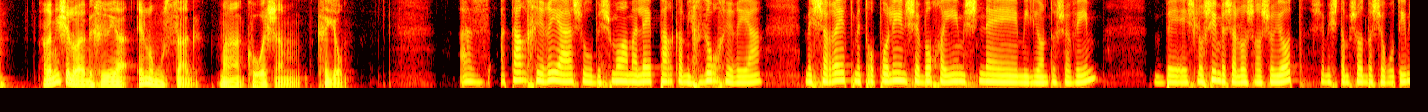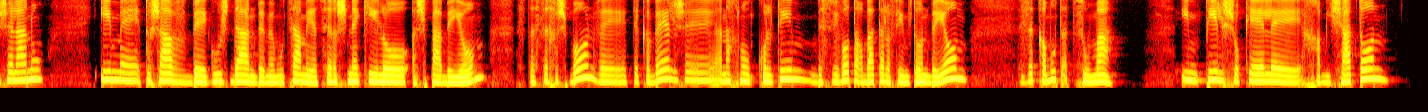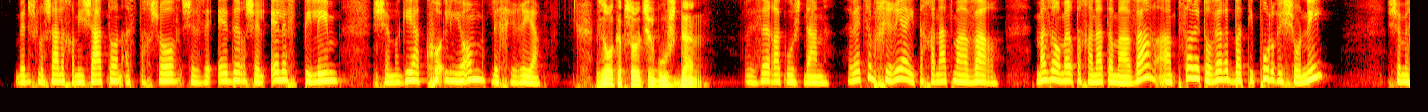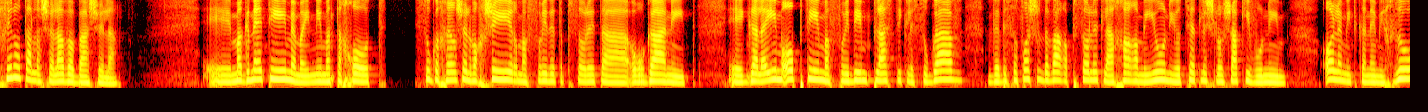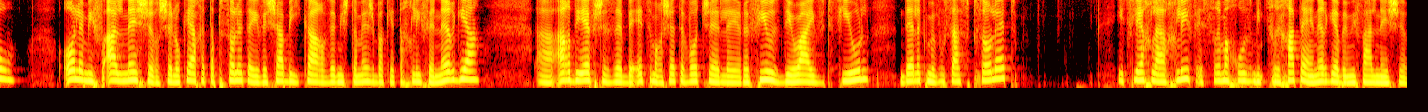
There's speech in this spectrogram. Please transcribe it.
הרי מי שלא היה בחירייה, אין לו מושג מה קורה שם כיום. אז אתר חירייה, שהוא בשמו המלא פארק המחזור חירייה, משרת מטרופולין שבו חיים שני מיליון תושבים. ב-33 רשויות שמשתמשות בשירותים שלנו. אם uh, תושב בגוש דן בממוצע מייצר שני קילו אשפה ביום, אז תעשה חשבון ותקבל שאנחנו קולטים בסביבות 4,000 טון ביום. זו כמות עצומה. אם פיל שוקל uh, חמישה טון, בין שלושה לחמישה טון, אז תחשוב שזה עדר של אלף פילים שמגיע כל יום לחירייה. וזו רק הפסולת של גוש דן. וזה רק גוש דן. בעצם חירייה היא תחנת מעבר. מה זה אומר תחנת המעבר? הפסולת עוברת בה טיפול ראשוני, שמכין אותה לשלב הבא שלה. אה, מגנטים ממיינים מתכות, סוג אחר של מכשיר מפריד את הפסולת האורגנית, אה, גלאים אופטיים מפרידים פלסטיק לסוגיו, ובסופו של דבר הפסולת לאחר המיון יוצאת לשלושה כיוונים, או למתקני מחזור, או למפעל נשר שלוקח את הפסולת היבשה בעיקר ומשתמש בה כתחליף אנרגיה. ה-RDF, שזה בעצם ראשי תיבות של אה, Refuse Derived Fuel, דלק מבוסס פסולת, הצליח להחליף 20% מצריכת האנרגיה במפעל נשר.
